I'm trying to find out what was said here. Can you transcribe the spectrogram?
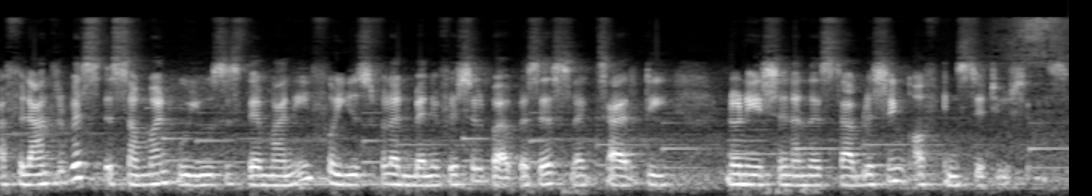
A philanthropist is someone who uses their money for useful and beneficial purposes like charity, donation, and the establishing of institutions.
